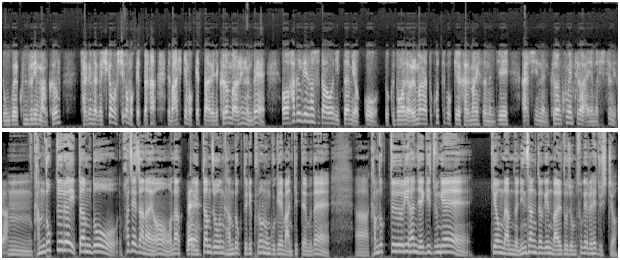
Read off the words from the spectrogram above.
농구에 굶주린 만큼 자근자근 씹어, 씹어 먹겠다, 맛있게 먹겠다, 이제 그런 말을 했는데, 어, 하승진 선수다운 입담이었고, 또 그동안에 얼마나 또 코트 복귀를 갈망했었는지 알 수 있는 그런 코멘트가 아니었나 싶습니다. 음, 감독들의 입담도 화제잖아요. 워낙 네. 입담 좋은 감독들이 프로농구계에 많기 때문에, 아, 감독들이 한 얘기 중에 기억 남는 인상적인 말도 좀 소개를 해 주시죠.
